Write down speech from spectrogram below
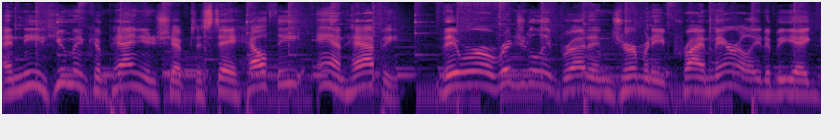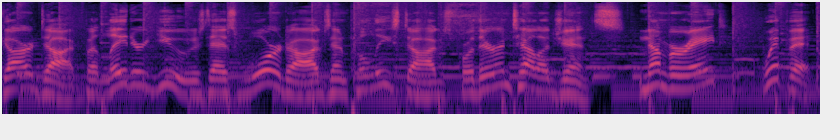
and need human companionship to stay healthy and happy. They were originally bred in Germany primarily to be a guard dog, but later used as war dogs and police dogs for their intelligence. Number 8. Whippet.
